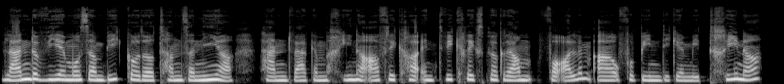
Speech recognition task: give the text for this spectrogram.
Länder wie Mosambik oder Tansania haben wegen dem China-Afrika-Entwicklungsprogramm vor allem auch Verbindungen mit China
